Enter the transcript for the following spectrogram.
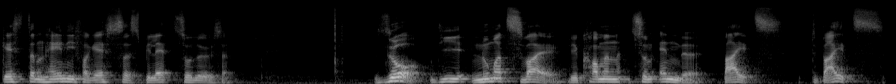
Gestern ich vergessen, das Billett zu lösen. So, die Nummer zwei. Wir kommen zum Ende. Bytes. Bytes.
